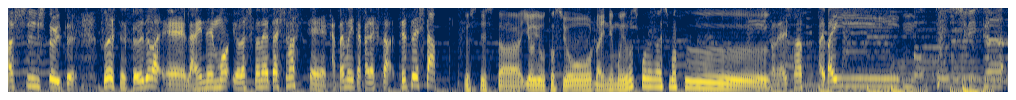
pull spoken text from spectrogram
発信しといて。そうですね、それでは、えー来年もよろしくお願いいたします。えー傾いた枯れ草、鉄でした。よよしでした。良いお年を来年もよろしくお願いします。ろしくお願いします。バイバイ。もっと知りたい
